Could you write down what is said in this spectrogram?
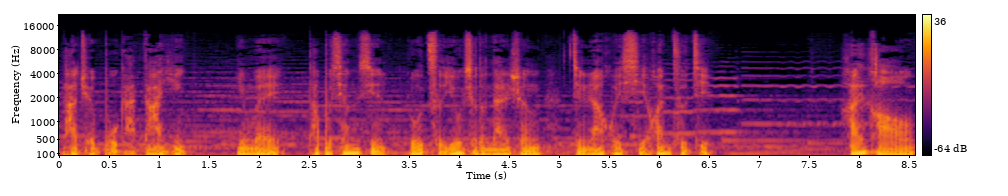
他却不敢答应，因为他不相信如此优秀的男生竟然会喜欢自己。还好，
